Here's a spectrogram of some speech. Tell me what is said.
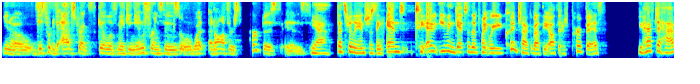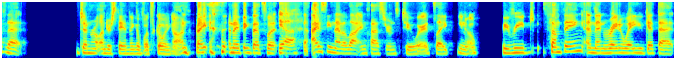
you know this sort of abstract skill of making inferences or what an author's purpose is. Yeah that's really interesting. And to uh, even get to the point where you could talk about the author's purpose you have to have that general understanding of what's going on right? And i think that's what yeah. I've seen that a lot in classrooms too where it's like you know we read something and then right away you get that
